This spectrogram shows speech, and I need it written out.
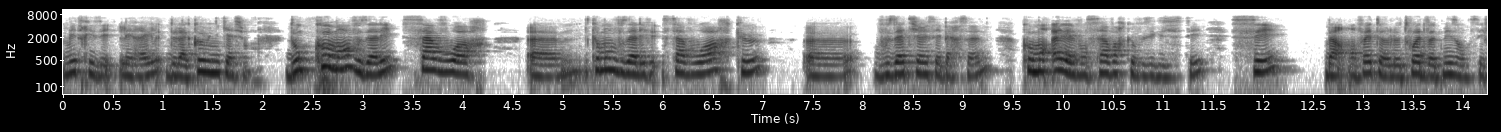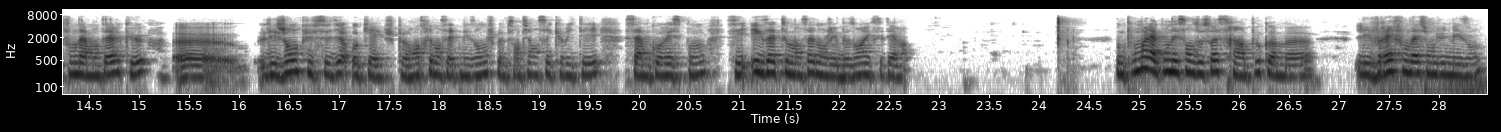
maîtriser les règles de la communication. Donc, comment vous allez savoir, euh, comment vous allez savoir que euh, vous attirez ces personnes, comment elles, vont savoir que vous existez, c'est ben, en fait, le toit de votre maison. C'est fondamental que euh, les gens puissent se dire, OK, je peux rentrer dans cette maison, je peux me sentir en sécurité, ça me correspond, c'est exactement ça dont j'ai besoin, etc. Donc pour moi, la connaissance de soi serait un peu comme euh, les vraies fondations d'une maison.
